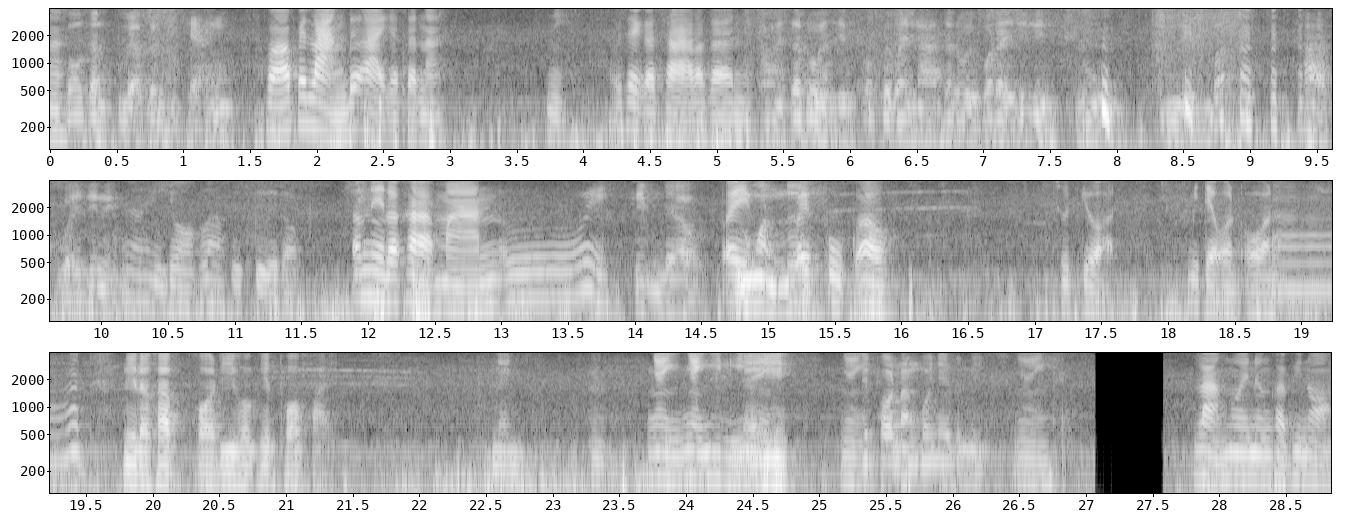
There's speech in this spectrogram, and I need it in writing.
นะต้องสั่นเปลือกเป็นสีแข็งฟ้าไปล้างเด้ออายกันซะนะนี่ไม่ใช่กระชาแล้วกันนี่เอาให้จะโดยเห็นเขาไปไว้นาจะโดยบ่ได้ที่นี่ลูกกินเหลมบ่ข้าสวยที่นี่เอ้ยหยอกล่าซื่อๆดอกตำนี้ละค่ะหมานเอ้ยซิมแล้วไปนวลเลไปยฝึกเอา สุดยอด มีแต่อ่อนนี่แหละครับพอดีของเฮ็ดพอไฟใหญ่ๆอืมใหญ่ใหญ่อีหลีใหญ่ใหญ่เฮ็ดพอหนังบ่ใหญ่เป็นนี่ใหญ่ล่างหน่วยหนึ่งค่ะพี่น้อง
